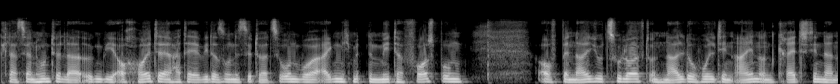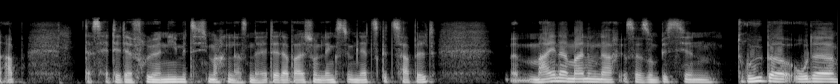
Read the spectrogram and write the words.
Klaas-Jan Huntelaar irgendwie auch heute hatte er wieder so eine Situation, wo er eigentlich mit einem Meter Vorsprung auf Benaglio zuläuft und Naldo holt ihn ein und grätscht ihn dann ab. Das hätte der früher nie mit sich machen lassen. Da hätte er dabei schon längst im Netz gezappelt. Meiner Meinung nach ist er so ein bisschen drüber oder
